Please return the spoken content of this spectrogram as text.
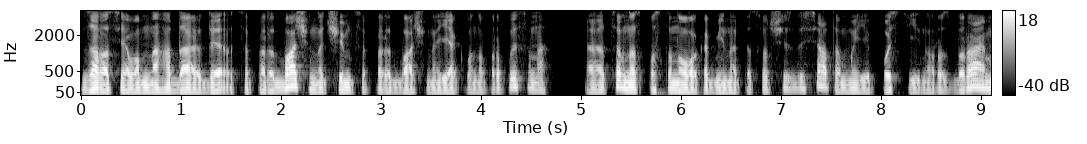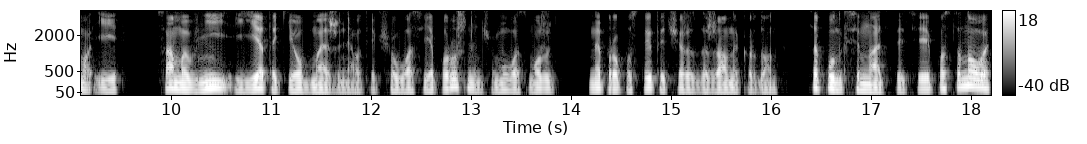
Зараз я вам нагадаю, де це передбачено, чим це передбачено, як воно прописано. Е, Це в нас постанова Кабміна 560, а ми її постійно розбираємо, і саме в ній є такі обмеження. От якщо у вас є порушення, чому вас можуть не пропустити через державний кордон. Це пункт 17 цієї постанови,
